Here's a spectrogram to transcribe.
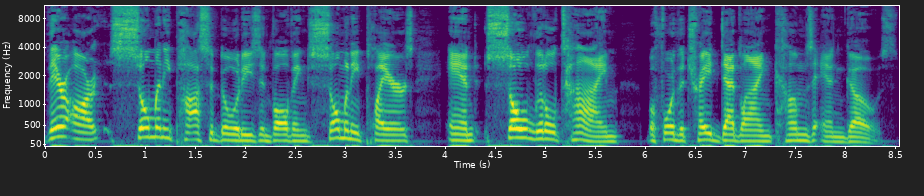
there are so many possibilities involving so many players and so little time before the trade deadline comes and goes.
